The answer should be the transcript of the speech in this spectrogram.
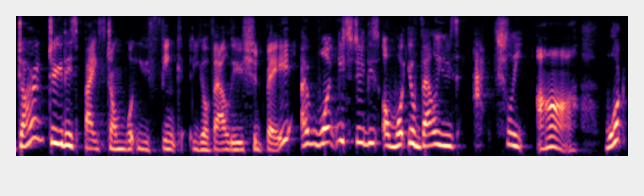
Don't do this based on what you think your values should be. I want you to do this on what your values actually are. What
